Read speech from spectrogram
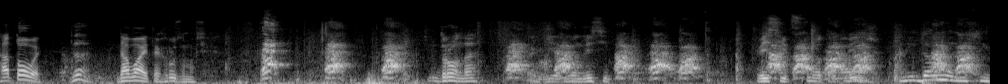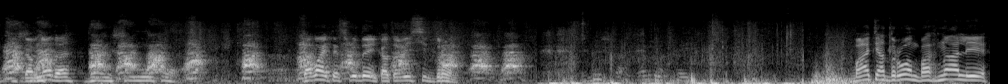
Готовы? Да. Давайте, грузимось. Дрон, да? Где? Вон висит. Висит, смотрит, видишь? Недавно висит. Давно, да? Да, и самое утро. Давайте швиденько, а то висит дрон. Батя, дрон, погнали!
